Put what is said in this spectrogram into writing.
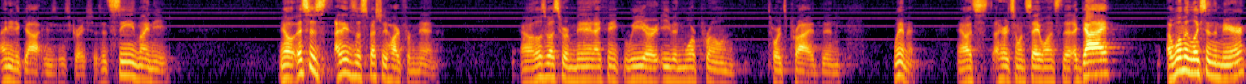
I need a God who's, who's gracious. It's seeing my need. You know, this is, I think this is especially hard for men. You know, those of us who are men, I think we are even more prone towards pride than women. You know, I heard someone say once that a guy, a woman looks in the mirror,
